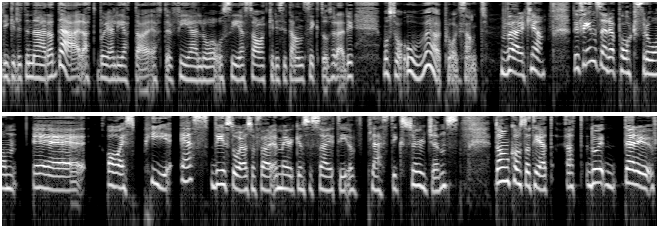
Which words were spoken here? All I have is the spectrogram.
ligger lite nära där att börja leta efter fel och, och se saker i sitt ansikte och sådär. Det måste vara oerhört plågsamt. Verkligen. Det finns en rapport från eh, ASPS, det står alltså för American Society of Plastic Surgeons. De konstaterar att, att då, där är,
